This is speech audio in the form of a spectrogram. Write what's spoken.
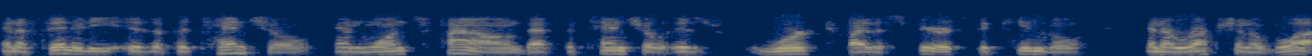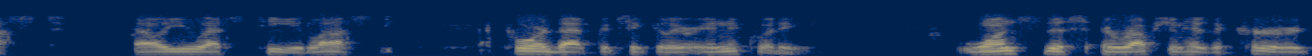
An affinity is a potential, and once found, that potential is worked by the spirits to kindle an eruption of lust, L U S T, lust, toward that particular iniquity. Once this eruption has occurred,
